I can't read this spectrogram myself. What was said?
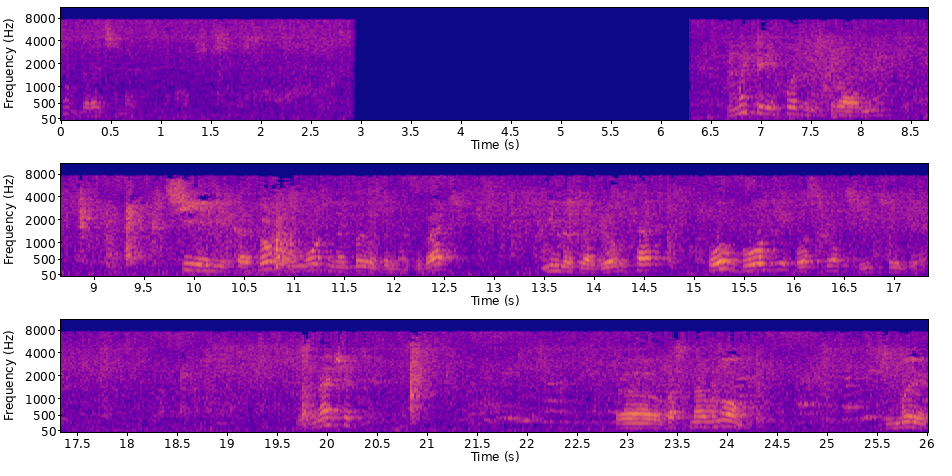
Ну, давайте на этом закончим Мы переходим с вами к теме, которую можно было бы назвать и назовем так о Боге, о Святителе. Значит, э, в основном мы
